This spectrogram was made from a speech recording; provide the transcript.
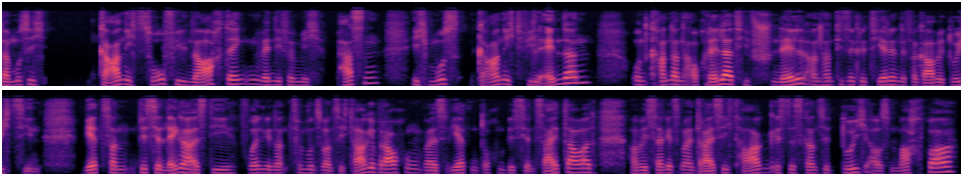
Da muss ich gar nicht so viel nachdenken, wenn die für mich passen. Ich muss gar nicht viel ändern und kann dann auch relativ schnell anhand dieser Kriterien eine Vergabe durchziehen. Wird zwar ein bisschen länger als die vorhin genannten 25 Tage brauchen, weil es Werten doch ein bisschen Zeit dauert, aber ich sage jetzt mal, in 30 Tagen ist das Ganze durchaus machbar,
